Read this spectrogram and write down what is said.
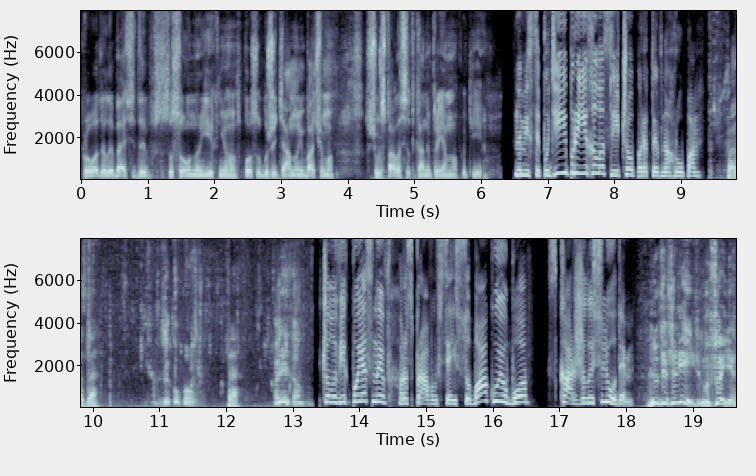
проводили бесіди стосовно їхнього способу життя. Ну і бачимо, що сталася така неприємна подія. На місце події приїхала слідчо-оперативна група. Пазда. Закупав. Де? А де там? Чоловік пояснив, розправився із собакою, бо скаржились люди. Люди жаліють, ну що є?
